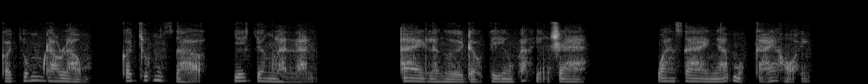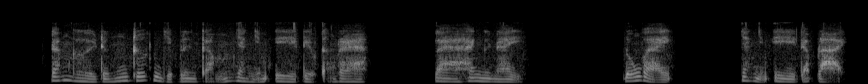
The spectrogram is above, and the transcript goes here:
có chúng đau lòng, có chúng sợ, dưới chân lạnh lạnh. Ai là người đầu tiên phát hiện ra? Quan sai ngáp một cái hỏi. Đám người đứng trước Diệp Linh Cẩm Nhan Nhiễm Y đều tặng ra. Là hai người này. Đúng vậy. Nhan Nhiễm Y đáp lại.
